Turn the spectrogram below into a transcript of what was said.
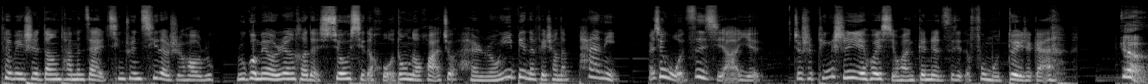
特别是当他们在青春期的时候，如如果没有任何的休息的活动的话，就很容易变得非常的叛逆。而且我自己啊，也就是平时也会喜欢跟着自己的父母对着干。 Yeah.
